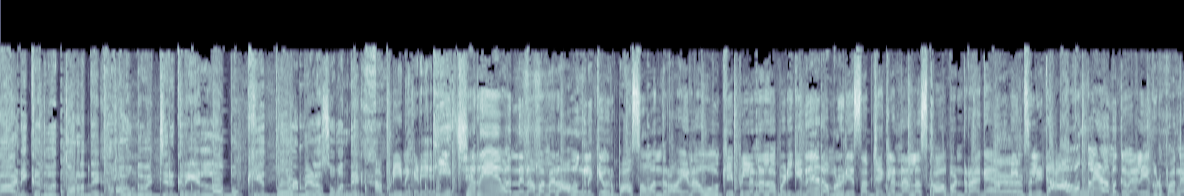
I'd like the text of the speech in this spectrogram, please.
காடி கதவை திறந்து அவங்க வச்சிருக்கிற எல்லா புக்கையும் தோல் மேல சுமந்து. அப்படின்னு கிடையாது. டீச்சரே வந்து நம்ம மேல அவங்களுக்கே ஒரு பாசம் வந்துரும். ஏன்னா ஓகே பிள்ளை நல்லா படிக்குது. நம்மளுடைய சப்ஜெக்ட்ல நல்லா ஸ்காப் பண்றாங்க. அப்படின்னு சொல்லிட்டு அவங்களே நமக்கு வேலையை கொடுப்பாங்க.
